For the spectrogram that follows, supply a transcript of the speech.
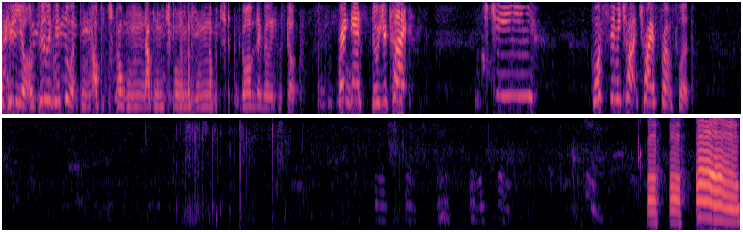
a video of Billy Beats it. Go over there, Billy. Let's go. Breakdance. Do your cut. Ching. Who wants to see me try try a front flip? Oh, oh, oh!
